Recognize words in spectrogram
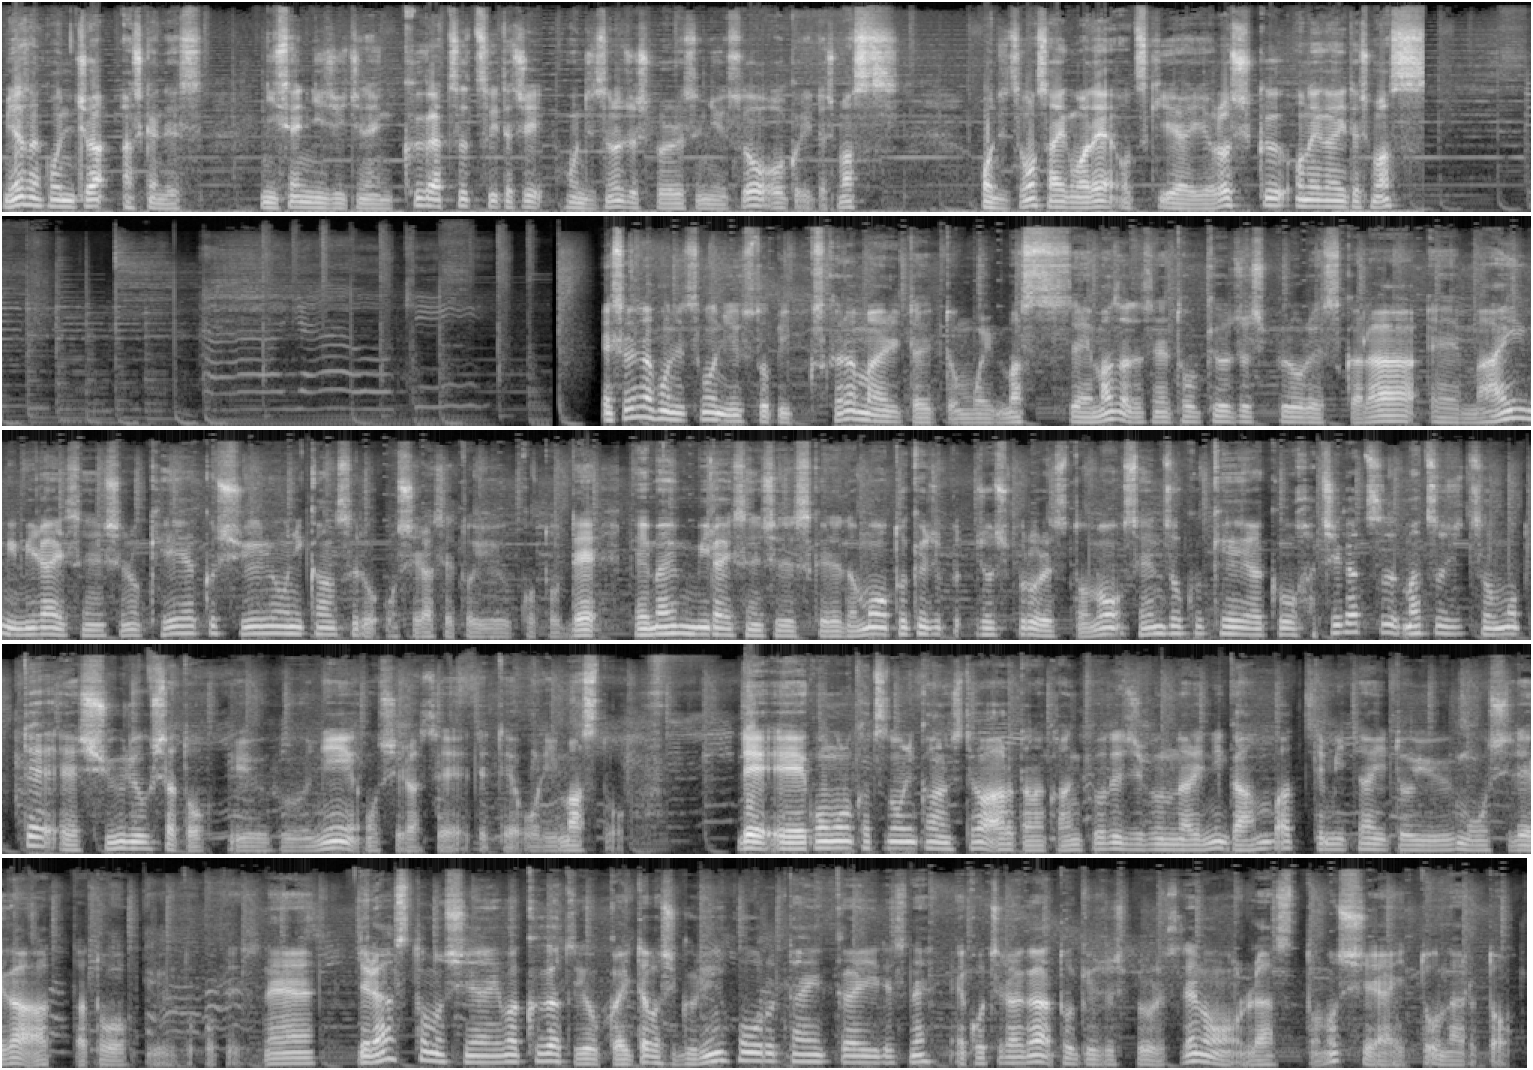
皆さんこんにちは、アシケンです。2021年9月1日、本日の女子プロレスニュースをお送りいたします。本日も最後までお付き合いよろしくお願いいたします。それでは本日もニューストピックスから参りたいと思います。えーまずはですね、東京女子プロレスから、えー、前海未来選手の契約終了に関するお知らせということで、えー前海未来選手ですけれども、東京女子プロレスとの専属契約を8月末日をもって、えー終了したというふうにお知らせ出ておりますと。で、え今後の活動に関しては新たな環境で自分なりに頑張ってみたいという申し出があったというところですね。で、ラストの試合は9月4日板橋グリーンホール大会ですね。えこちらが東京女子プロレスでのラストの試合となると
